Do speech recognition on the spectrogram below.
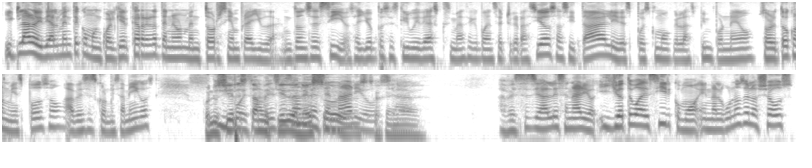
Y claro, idealmente como en cualquier carrera tener un mentor siempre ayuda. Entonces sí, o sea, yo pues escribo ideas que se me hace que pueden ser graciosas y tal y después como que las pimponeo, sobre todo con mi esposo, a veces con mis amigos. Bueno, Y si él pues está metido en eso, escenario, está o sea, genial. A veces ya al escenario. Y yo te voy a decir, como en algunos de los shows,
